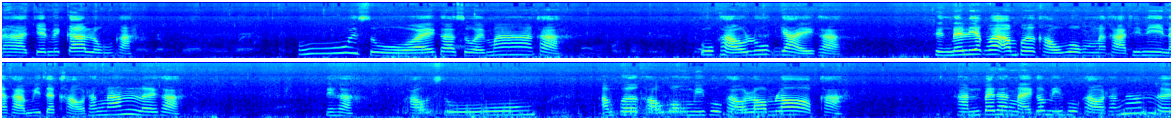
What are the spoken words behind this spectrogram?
นะคะ เจนไม่กล้าลงค่ะโอ้ยสวยค่ะสวยมากค่ะ ภูเขาลูกใหญ่ค่ะ ถึงได้เรียกว่าอำเภอเขาวงนะคะ ที่นี่นะคะ มีแต่เขาทั้งนั้นเลยค่ะ นี่ค่ะ เขาสูงอำเภอเขาวงมีภูเขาล้อมรอบค่ะ หันไปทางไหนก็มีภูเขาทั้งนั้นเลย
